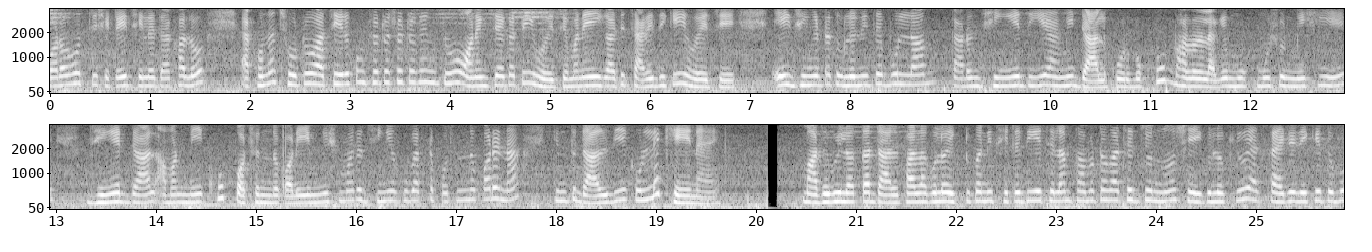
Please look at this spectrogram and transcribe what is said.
বড় হচ্ছে, সেটাই ছেলে দেখাল। এখনও ছোট আছে, এরকম ছোট ছোট কিন্তু অনেক জায়গাতেই হয়েছে। মানে এই গাছের চারিদিকেই হয়েছে। এই ঝিঙেটা তুলে নিতে বললাম, কারণ ঝিঙে দিয়ে আমি ডাল করব। খুব ভালো লাগে মুখ মুসুর মিশিয়ে ঝিঙের ডাল, আমার মেয়ে খুব পছন্দ করে। এমনি সময় তো ঝিঙে খুব একটা পছন্দ করে না, কিন্তু ডাল দিয়ে করলে খেয়ে নেয়। মাধবীলতার ডালপালাগুলো একটুখানি ছেটে দিয়েছিলাম টমেটো গাছের জন্য, সেইগুলোকেও এক সাইডে রেখে দেবো,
